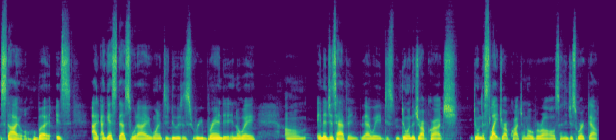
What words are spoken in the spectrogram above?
style, but it's I, I guess that's what I wanted to do is just rebrand it in a way, um, and it just happened that way. Just doing the drop crotch, doing the slight drop crotch on overalls, and it just worked out.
